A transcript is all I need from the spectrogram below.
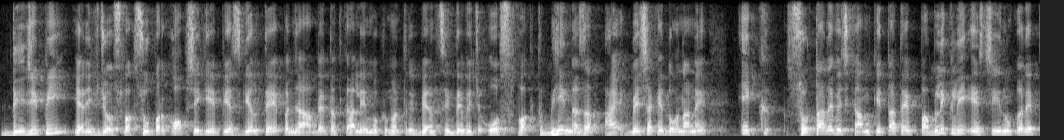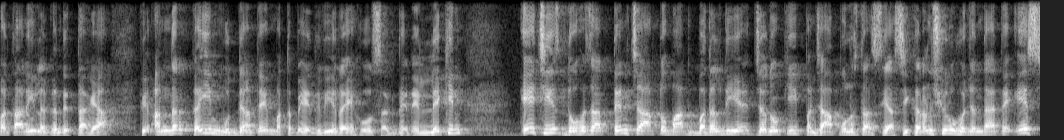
ਡੀਜੀਪੀ, ਯਾਨੀ ਕਿ ਜੋ ਉਸ ਵਕਤ ਸੁਪਰ ਕਾਪ ਸੀ ਕੇਪੀਐਸ ਗਿੱਲ ਤੇ ਪੰਜਾਬ ਦੇ ਤਤਕਾਲੀ ਮੁੱਖ ਮੰਤਰੀ ਬੇਅੰਤ ਸਿੰਘ ਦੇ ਵਿੱਚ ਉਸ ਵਕਤ ਵੀ ਨਜ਼ਰ ਆਏ। ਬੇਸ਼ੱਕ ਇਹ ਦੋਨਾਂ ਨੇ ਇੱਕ ਸੁਰਤਾ ਦੇ ਵਿੱਚ ਕੰਮ ਕੀਤਾ ਤੇ ਪਬਲਿਕਲੀ ਇਸ ਚੀਜ਼ ਨੂੰ ਕਦੇ ਪਤਾ ਨਹੀਂ ਲੱਗਣ ਦਿੱਤਾ ਗਿਆ ਵੀ ਅੰਦਰ ਕਈ ਮੁੱਦਿਆਂ ਤੇ ਮਤਭੇਦ ਵੀ ਰਹੇ ਹੋ ਸਕਦੇ ਨੇ। ਲੇਕਿਨ ਇਹ ਚੀਜ਼ 2003-4 ਤੋਂ ਬਾਅਦ ਬਦਲਦੀ ਹੈ, ਜਦੋਂ ਕਿ ਪੰਜਾਬ ਪੁਲਿਸ ਦਾ ਸਿਆਸੀਕਰਨ ਸ਼ੁਰੂ ਹੋ ਜਾਂਦਾ ਹੈ ਤੇ ਇਸ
